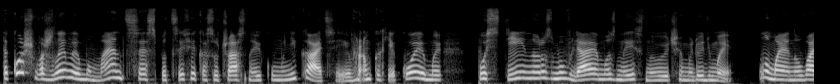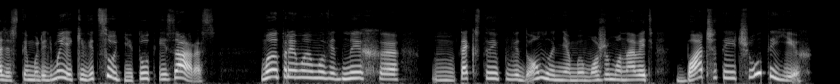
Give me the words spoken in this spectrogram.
Також важливий момент це специфіка сучасної комунікації, в рамках якої ми постійно розмовляємо з неіснуючими людьми. Ну, маю на увазі з тими людьми, які відсутні тут і зараз. Ми отримуємо від них е, текстові повідомлення, ми можемо навіть бачити і чути їх.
